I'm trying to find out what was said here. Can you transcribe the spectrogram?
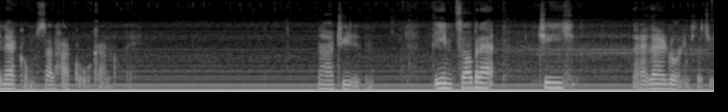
i nekomu sad hakovu kanale. Znači, tim cobre, čih, ne, ne govorim šta će,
